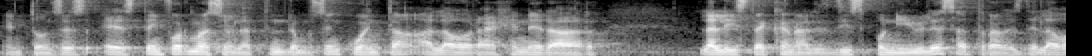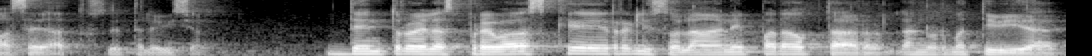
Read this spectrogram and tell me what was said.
Entonces, esta información la tendremos en cuenta a la hora de generar la lista de canales disponibles a través de la base de datos de televisión. Dentro de las pruebas que realizó la ANE para adoptar la normatividad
